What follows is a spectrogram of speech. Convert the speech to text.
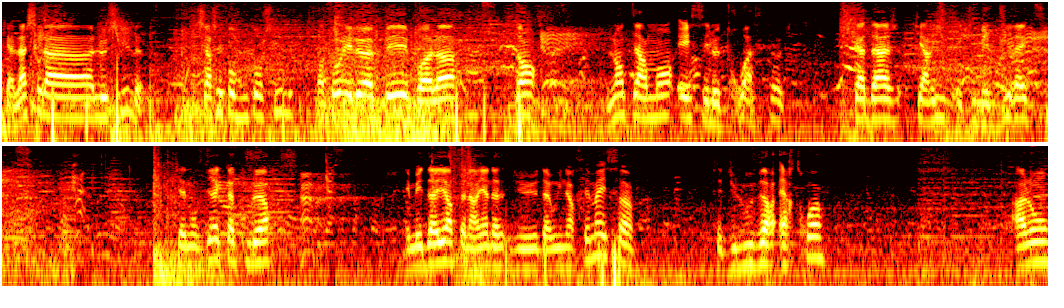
qui a lâché le shield, cherché son bouton shield, tantôt et le AP, voilà, dans l'enterrement et c'est le 3 stock. Kadash qui arrive et qui met direct, qui annonce direct la couleur. Et mais d'ailleurs ça n'a rien d'un du- d'un winner semi ça, c'est du loser R3. Allons.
